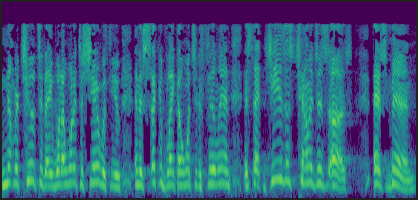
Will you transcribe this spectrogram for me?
number two today, what I wanted to share with you, and the second blank I want you to fill in, is that Jesus challenges us as men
